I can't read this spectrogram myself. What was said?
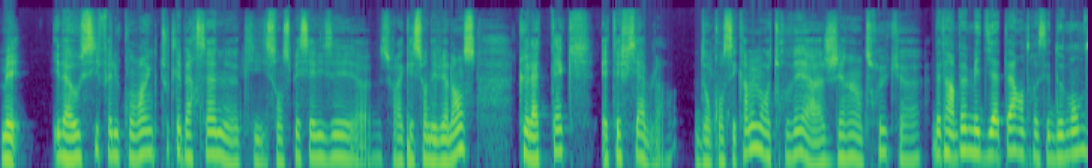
mais il a aussi fallu convaincre toutes les personnes qui sont spécialisées euh, sur la question des violences que la tech était fiable donc on s'est quand même retrouvé à gérer un truc. Euh, D'être un peu médiateur entre ces deux mondes.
